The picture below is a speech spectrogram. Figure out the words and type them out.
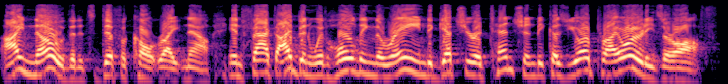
I know that it's difficult right now. In fact, I've been withholding the rain to get your attention because your priorities are off.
